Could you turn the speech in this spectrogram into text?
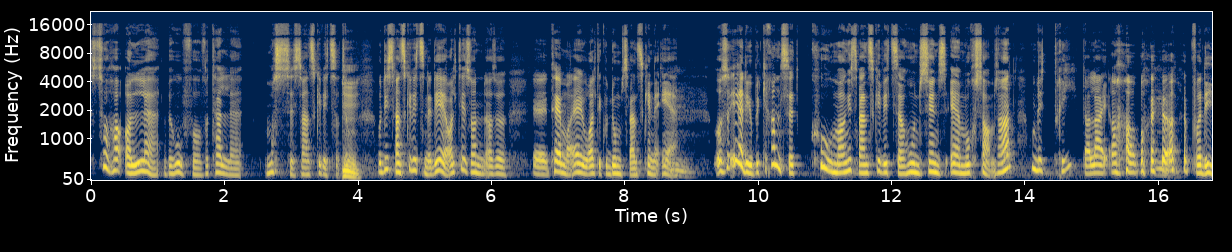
så har alle behov for å fortelle masse svenskevitser til Mm. Og de svenskevitsene, det er alltid sånn altså, eh, Temaet er jo alltid hvor dum svenskene er. Og så er det jo begrenset hvor mange svenskevitser hun syns er morsomme. Sant? Hun blir drita lei av å høre på de.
